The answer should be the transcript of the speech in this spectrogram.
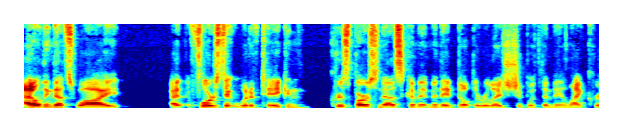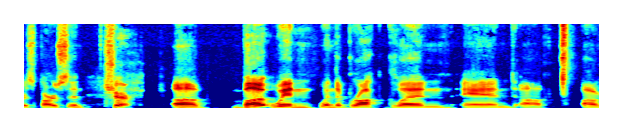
I don't think that's why I, Florida State would have taken Chris Parson as a commitment. They built the relationship with him. They like Chris Parson. Sure. Uh, but when when the Brock Glenn and uh, uh,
